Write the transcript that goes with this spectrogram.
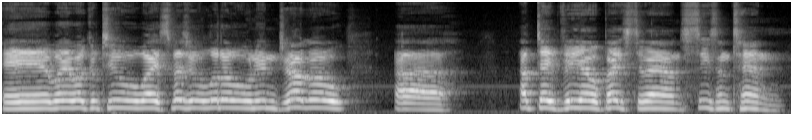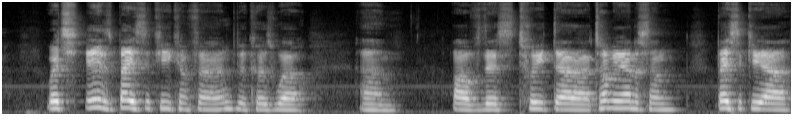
Hey everybody, welcome to my special little Ninjago uh, update video based around Season 10, which is basically confirmed because, well, um, of this tweet that uh, Tommy Andreasen basically uh,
